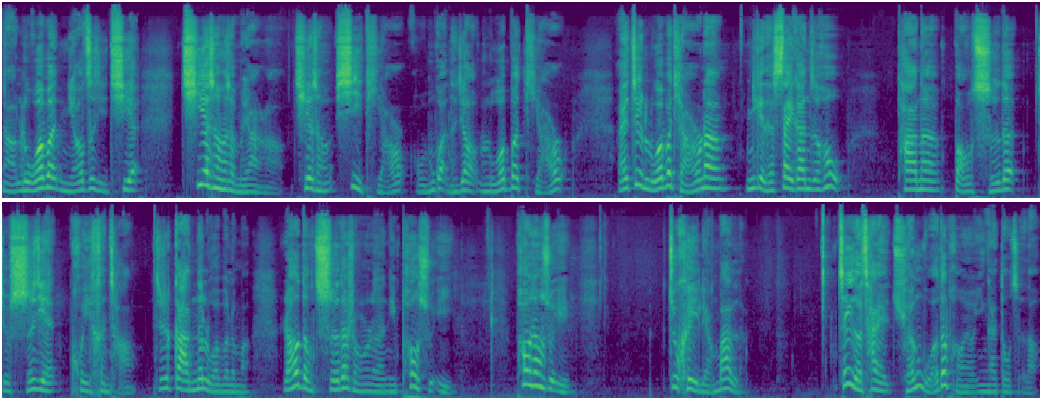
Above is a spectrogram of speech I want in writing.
啊。萝卜你要自己切，切成什么样啊？切成细条，我们管它叫萝卜条。哎，这萝卜条呢，你给它晒干之后，它呢保持的就时间会很长，这是干的萝卜了嘛。然后等吃的时候呢，你泡水，泡上水就可以凉拌了。这个菜全国的朋友应该都知道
